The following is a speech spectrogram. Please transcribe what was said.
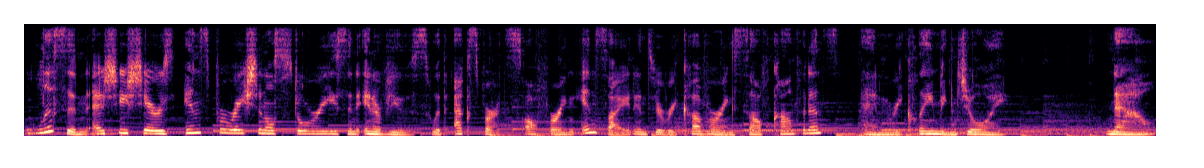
Listen as she shares inspirational stories and interviews with experts offering insight into recovering self confidence and reclaiming joy. Now,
